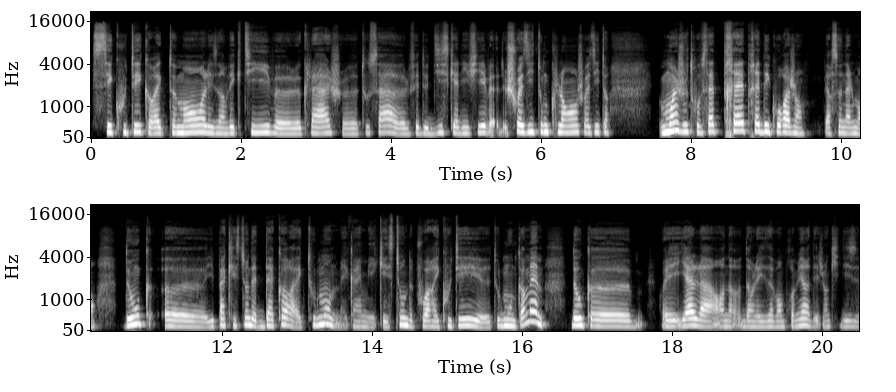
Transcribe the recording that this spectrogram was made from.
s'écouter correctement, les invectives, euh, le clash, euh, tout ça, euh, le fait de disqualifier, bah, choisis ton clan, choisis ton... Moi, je trouve ça très, très décourageant, personnellement. Donc, il n'est pas question d'être d'accord avec tout le monde, mais quand même, il est question de pouvoir écouter tout le monde quand même. Donc, il y a là, dans les avant-premières, des gens qui disent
